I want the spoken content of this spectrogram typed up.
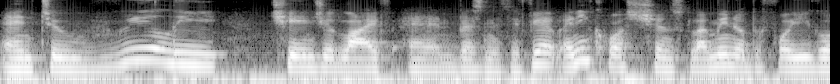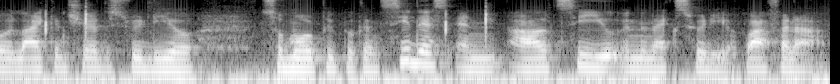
and to really change your life and business. If you have any questions, let me know before you go like and share this video so more people can see this and I'll see you in the next video. Bye for now.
